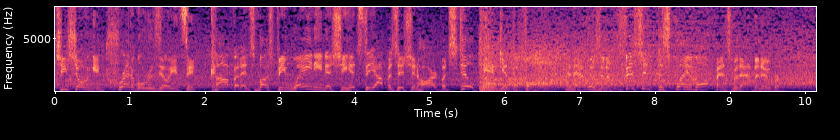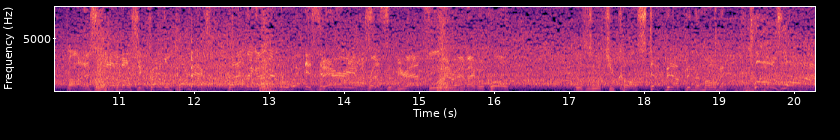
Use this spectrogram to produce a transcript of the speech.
She's showing incredible resiliency. Confidence must be waning as she hits the opposition hard, but still can't get the fall. And that was an efficient display of offense with that maneuver. Oh, this is one of the most incredible comebacks that I think I've ever witnessed. This Very awesome. impressive. You're absolutely right, Michael Cole. This is what you call stepping up in the moment. Clothesline!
